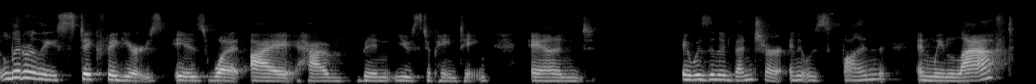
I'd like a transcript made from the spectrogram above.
literally stick figures is what I have been used to painting. And it was an adventure and it was fun and we laughed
